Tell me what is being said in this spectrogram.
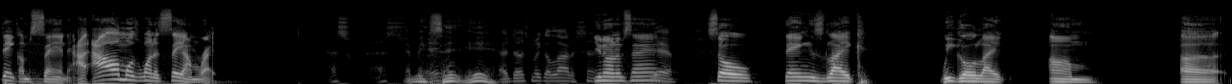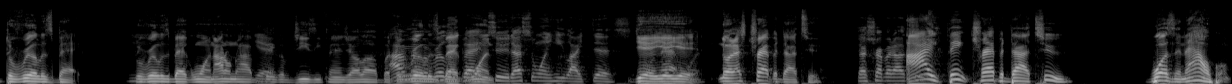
think I'm saying I, I almost want to say I'm right. That's, that's That makes hey, sense. Yeah. That does make a lot of sense. You know what I'm saying? Yeah. So things like we go like um uh the real is back. The Mm. real is back one. I don't know how Yeah. big of Jeezy fans y'all are, but the real is Real back, one. too. That's the one he like this. Yeah, yeah, yeah. one. No, that's Trap or Die too. That's Trap It Out. Too. I think Trap or Die 2 was an album.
